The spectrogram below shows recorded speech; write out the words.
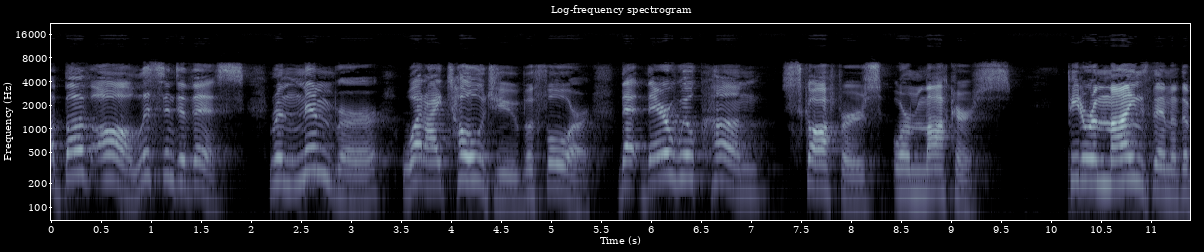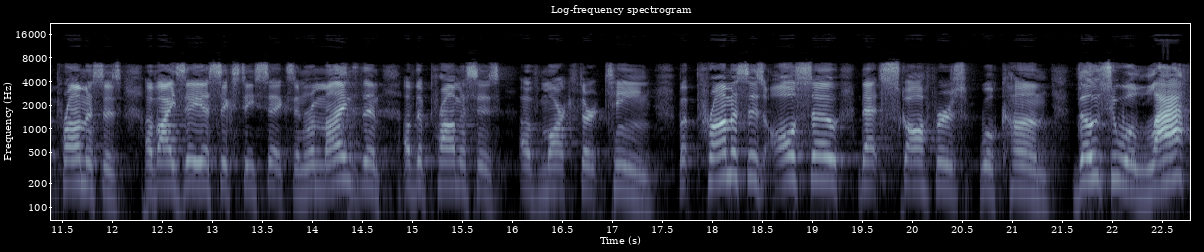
above all, listen to this. Remember what I told you before, that there will come scoffers or mockers. Peter reminds them of the promises of Isaiah 66 and reminds them of the promises of Mark 13, but promises also that scoffers will come, those who will laugh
